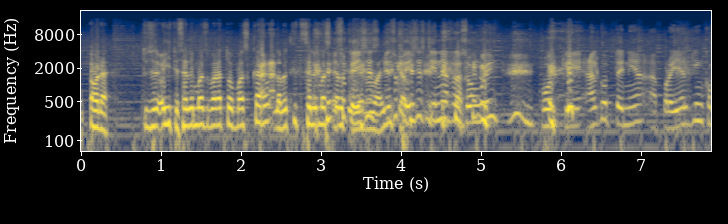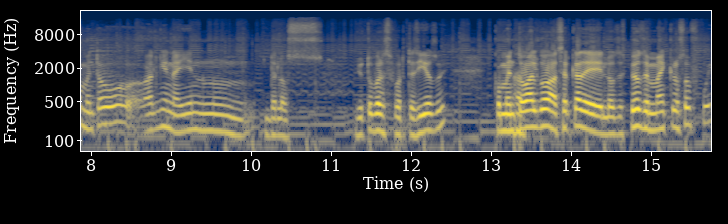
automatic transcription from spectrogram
ahora, entonces, oye, te sale más barato, más caro. La vez que te sale más caro Eso que dices, ahí, eso que dices tienes razón, güey. Porque algo tenía, ah, por ahí alguien comentó, alguien ahí en un de los youtubers fuertecillos, güey. Comentó Ajá. algo acerca de los despidos de Microsoft, güey.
